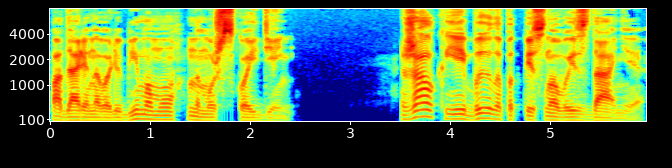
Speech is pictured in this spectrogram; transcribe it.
подаренного любимому на мужской день. Жалко ей было подписного издания,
